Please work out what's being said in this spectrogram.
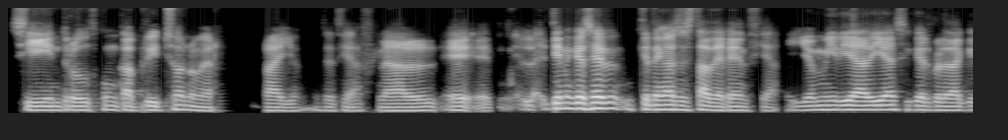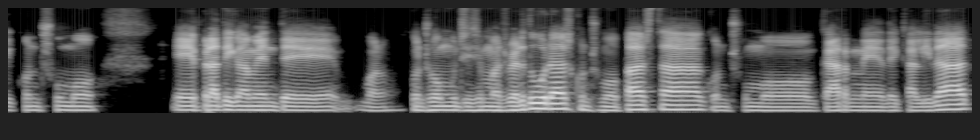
Si introduzco un capricho no me rayo. Es decir, al final tiene que ser que tengas esta adherencia. Y yo en mi día a día sí que es verdad que consumo Eh, prácticamente, bueno, consumo muchísimas verduras, consumo pasta, consumo carne de calidad,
